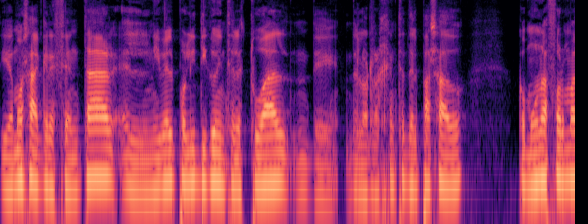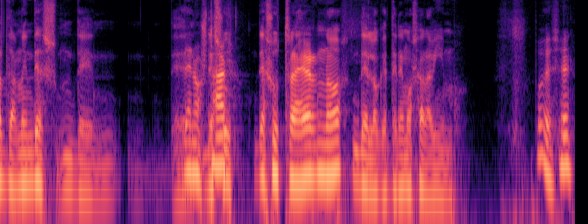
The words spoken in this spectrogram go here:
digamos, a acrecentar el nivel político e intelectual de, de los regentes del pasado como una forma también de, de, de- Denostar. de de sustraernos de lo que tenemos ahora mismo. Puede ser.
